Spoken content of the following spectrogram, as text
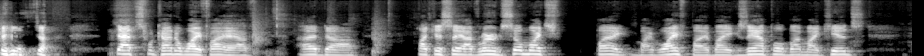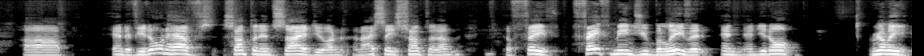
That's what kind of wife I have. And uh, like I say, I've learned so much by my wife, by by example, by my kids. Uh, and if you don't have something inside you, and, and I say something, um, the faith, faith means you believe it, and and you don't really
